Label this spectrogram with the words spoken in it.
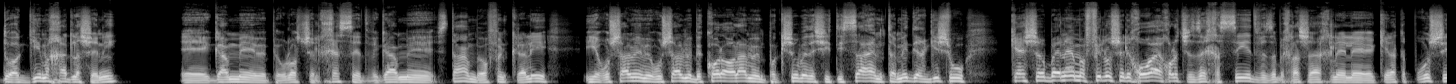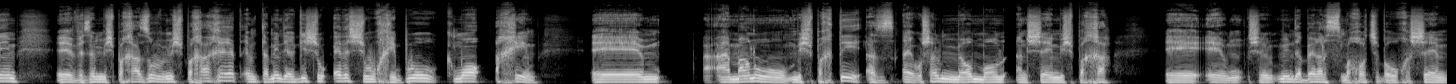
דואגים אחד לשני, אה, גם בפעולות של חסד וגם סתם באופן כללי. ירושלמים, ירושלמי, בכל העולם הם פגשו באיזושהי טיסה, הם תמיד ירגישו קשר ביניהם, אפילו שלכאורה יכול להיות שזה חסיד, וזה בכלל שייך לקהילת הפרושים, וזה ממשפחה זו ומשפחה אחרת, הם תמיד ירגישו איזשהו חיבור כמו אחים. אה, אמרנו משפחתי, אז הירושלמים מאוד מאוד אנשי משפחה. אה, שמי מדבר על שמחות שברוך השם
